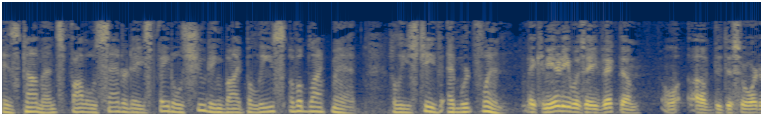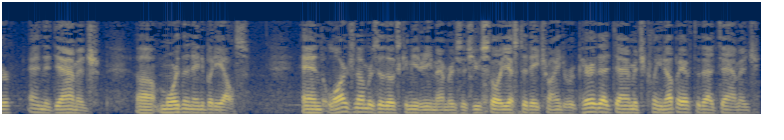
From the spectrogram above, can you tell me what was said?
His comments follow Saturday's fatal shooting by police of a black man. Police Chief Edward Flynn. The community was a victim of the disorder and the damage uh, more than anybody else. And large numbers of those community members, as you saw yesterday, trying to repair that damage, clean up after that damage,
